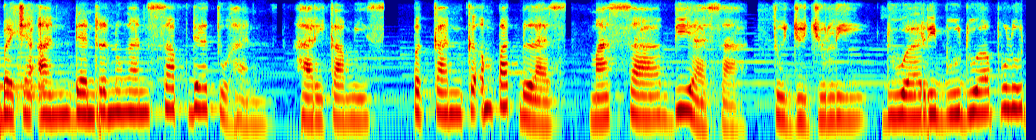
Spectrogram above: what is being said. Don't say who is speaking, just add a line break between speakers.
Bacaan dan Renungan Sabda Tuhan Hari Kamis, Pekan ke-14, Masa Biasa, 7 Juli 2022.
